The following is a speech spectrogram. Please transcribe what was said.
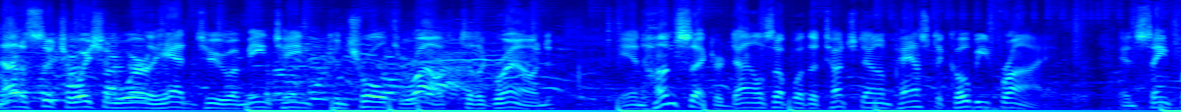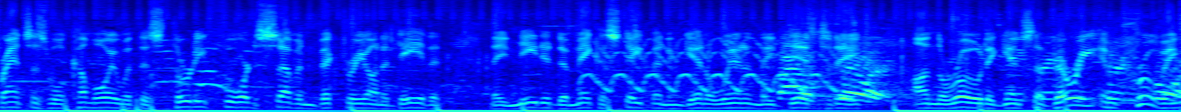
Not a situation where he had to uh, maintain control throughout to the ground. And Hunsucker dials up with a touchdown pass to Koby Frye. And St. Francis will come away with this 34-7 victory on a day that they needed to make a statement and get a win, and they did today on the road against a very improving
